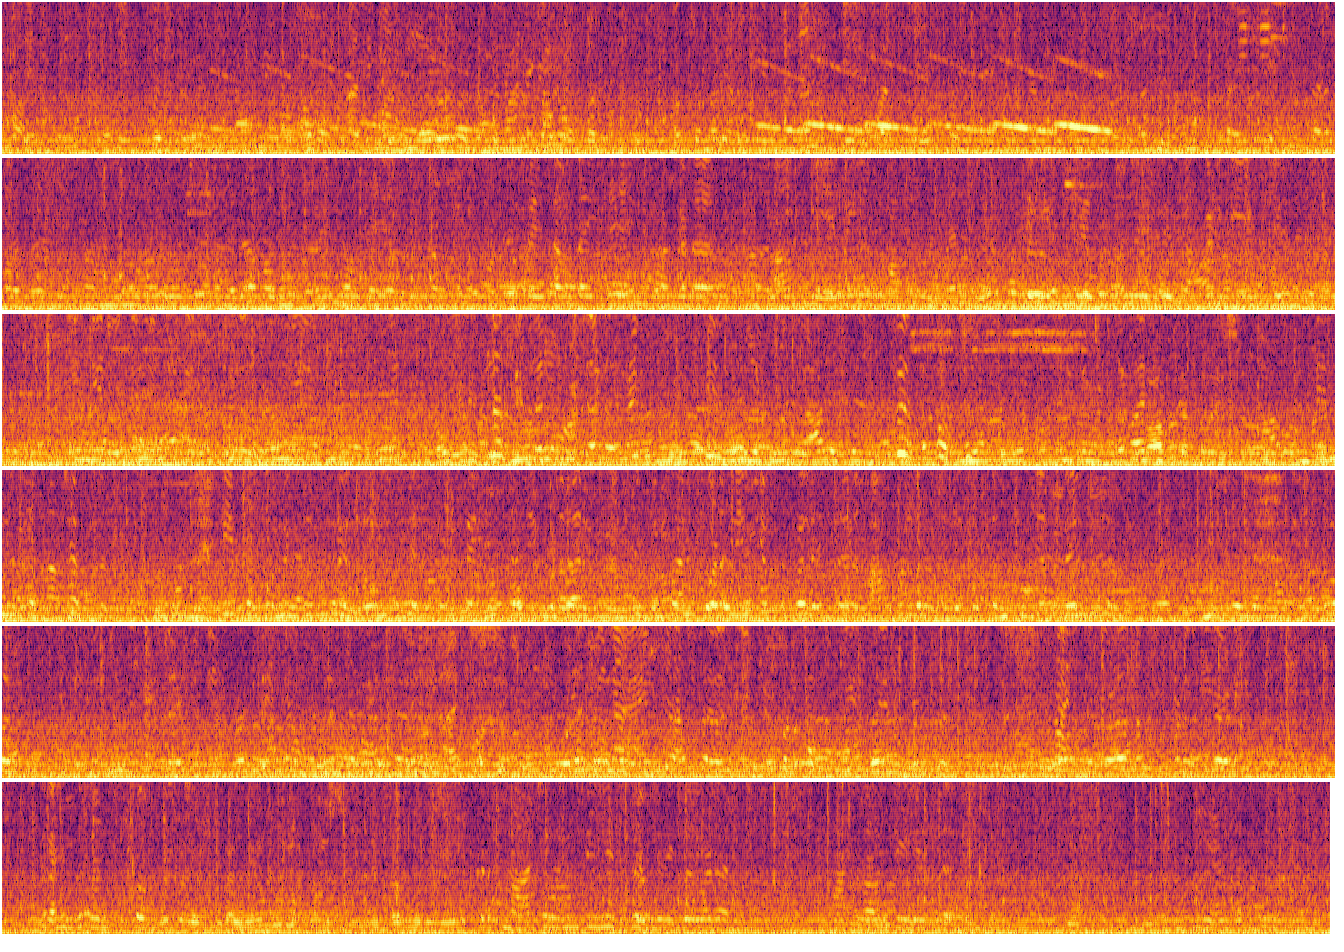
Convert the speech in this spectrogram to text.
Pack చేసి తీసుకెళ్తున్నారు అది మాకు మూడో రోజు తెలిసి అక్టోబర్ ఎనిమిది ఏ పని చేసి ఫైల్ చేసి ఫైల్ చేసిన తర్వాత మూడో రోజు హైదరాబాద్ ట్రేస్ అవుట్ అయ్యాల్సి ట్రేస్ అవుట్ అయితే అక్కడ ఏమి మాకు తెలియదు అని చెప్పేసి అక్కడికి ఏం చేసి ఈ పక్కన రెండు తెలుసు సార్ ఇప్పుడు వరకు నా కుటుంబానికి కూడా నేను చెప్పుకోలేదు సార్ హాస్పిటల్లో చదువుకుంటామని చెప్పలేదు సార్ ఇంతవరకు పోలీసు న్యాయం చేస్తారని చెప్పి ఇప్పుడు మా ఇంటి కూడా నాకు ఇప్పుడు వెళ్ళాడు క్రైమ్ బ్రాంచ్ పంపించి ఇక్కడ ఏ ఊర్లో పోలీసులు చెప్పారు మీరు ఇక్కడ మాచవరం పిఎస్ సార్ విజయవాడ అండి మాచవరం పిఎస్ సార్ సీఎం గారికి చెప్పాను.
